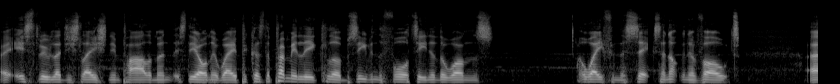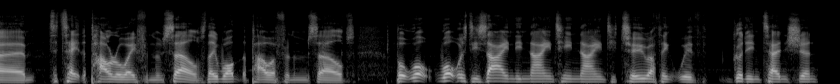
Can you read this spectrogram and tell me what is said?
it is through legislation in Parliament. It's the only way because the Premier League clubs, even the 14 other ones away from the six, They're not going to vote um, to take the power away from themselves. They want the power from themselves. But what what was designed in 1992, I think, with good intention,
